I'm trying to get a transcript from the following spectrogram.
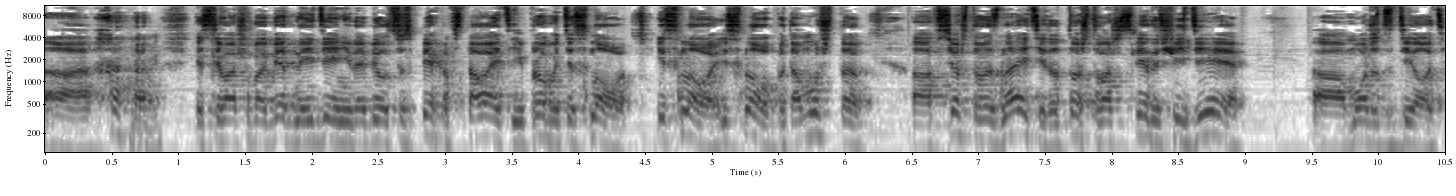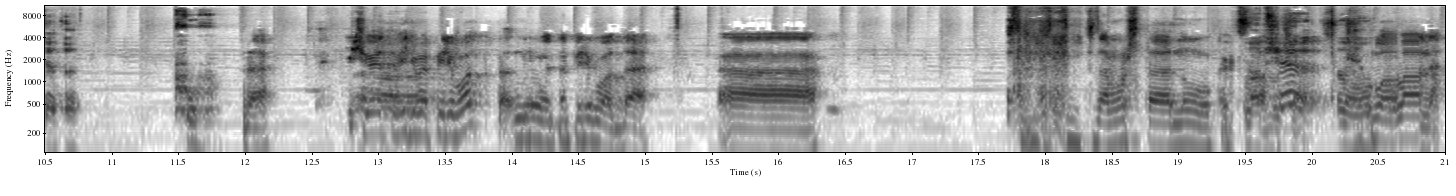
если ваша победная идея не добилась успеха, вставайте и пробуйте снова, и снова, и снова, потому что а, все, что вы знаете, это то, что ваша следующая идея а, может сделать это. Фух. Да. Еще это, видимо, перевод. Ну, это перевод, да. А, потому что, ну, как Вообще, ну, вот, ладно.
